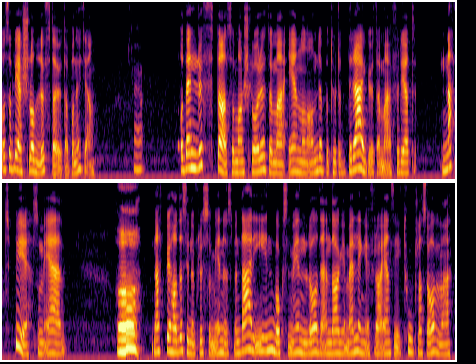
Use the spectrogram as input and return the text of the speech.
Og så blir jeg slått lufta ut av på nytt igjen. sant. Ja. Og den lufta som man slår ut av meg, er noen andre på tur til å dra ut av meg, fordi at Nettby, som er Åh, Nettby hadde sine pluss og minus, men der i innboksen min lå det en dag en melding fra en som gikk to klasser over meg,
